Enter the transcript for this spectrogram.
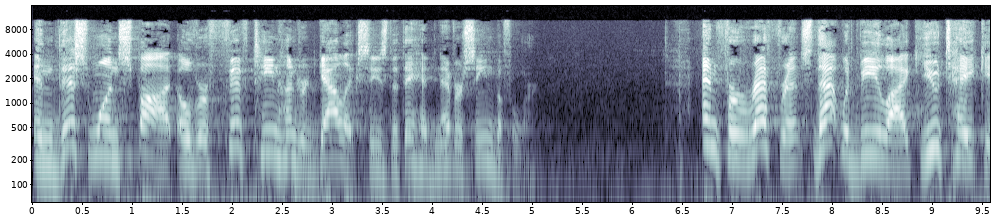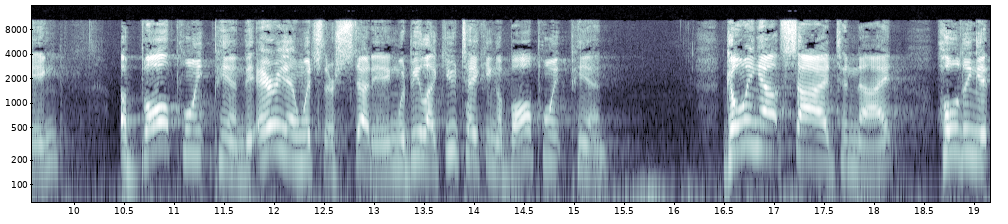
in this one spot over 1,500 galaxies that they had never seen before. And for reference, that would be like you taking a ballpoint pen, the area in which they're studying, would be like you taking a ballpoint pen, going outside tonight, holding it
